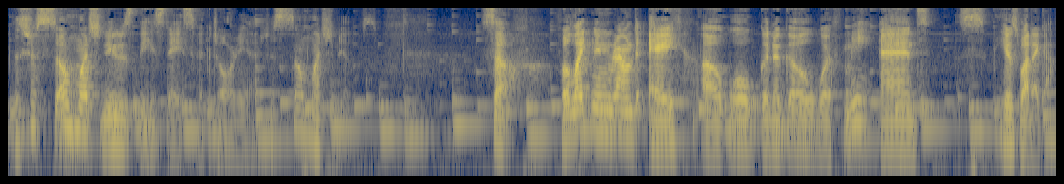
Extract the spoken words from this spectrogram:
there's just so much news these days, Victoria. Just so much news. So, for Lightning Round A, uh, we're gonna go with me, and here's what I got.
